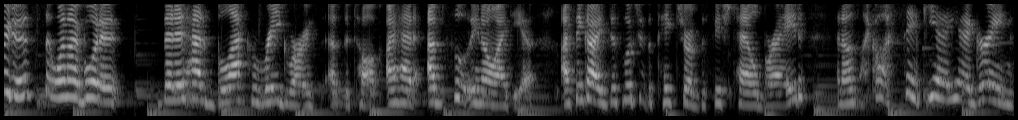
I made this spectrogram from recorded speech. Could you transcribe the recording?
notice when I bought it that it had black regrowth at the top. I had absolutely no idea. I think I just looked at the picture of the fishtail braid and I was like, oh sick, yeah, yeah, green.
